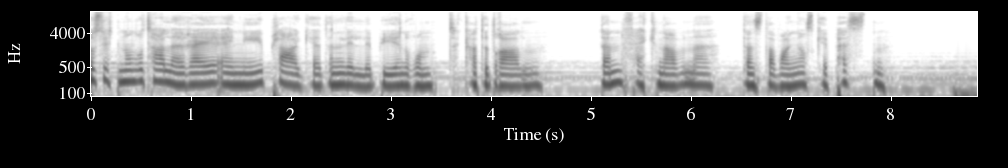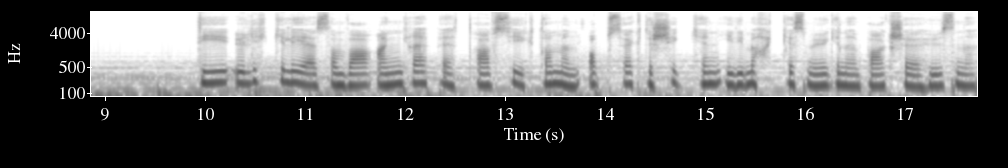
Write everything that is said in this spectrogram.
På 1700-tallet rei en ny plage den lille byen rundt katedralen. Den fikk navnet Den stavangerske pesten. De ulykkelige som var angrepet av sykdommen, oppsøkte skyggen i de mørke smugene bak sjøhusene.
